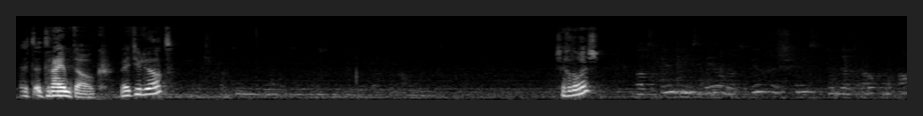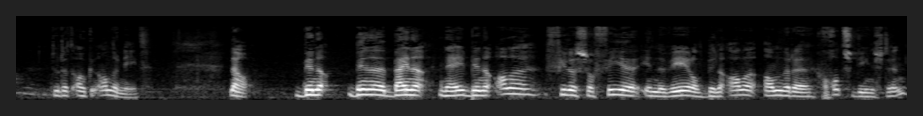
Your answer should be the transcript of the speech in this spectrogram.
Het, het rijmt ook. Weet jullie dat? Zeg het nog eens. Wat u niet wil dat u geschiet, doe dat ook een ander niet. Nou, binnen, binnen, bijna, nee, binnen alle filosofieën in de wereld, binnen alle andere godsdiensten,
